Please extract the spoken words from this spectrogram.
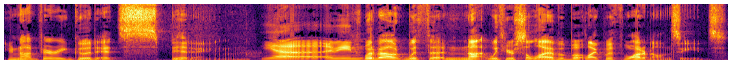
you're not very good at spitting. Yeah, I mean, What about with the not with your saliva, but like with watermelon seeds?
